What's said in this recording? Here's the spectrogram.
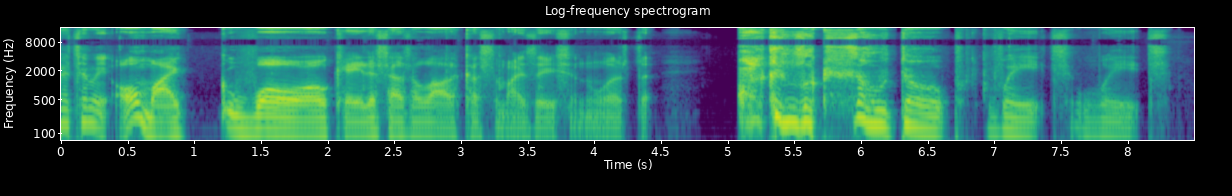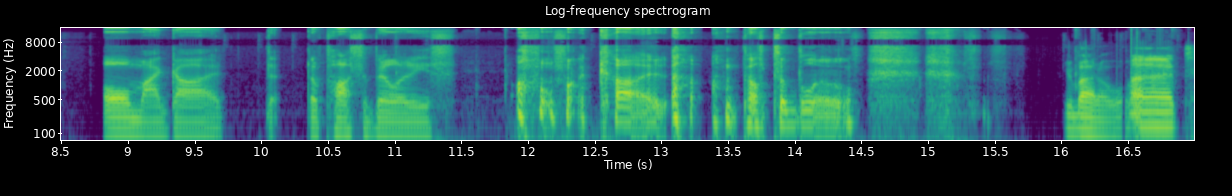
It to me. Oh my. Whoa. Okay, this has a lot of customization with it. Oh, it can look so dope. Wait, wait. Oh my god. The, the possibilities. Oh my god. I'm about to blow. You about to what?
